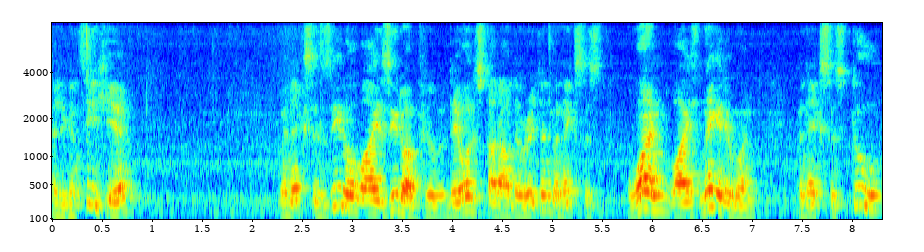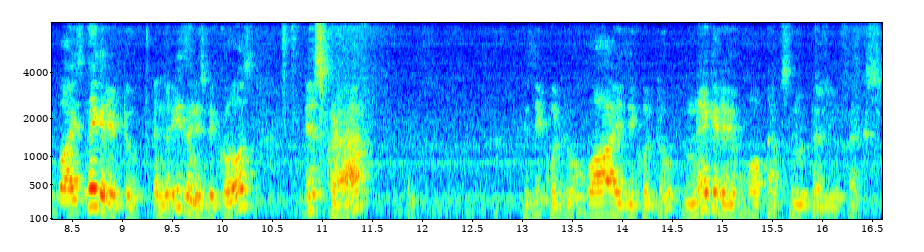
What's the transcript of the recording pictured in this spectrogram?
as you can see here when x is 0, y is 0. They all start out the origin. When x is 1, y is negative 1. When x is 2, y is negative 2. And the reason is because this graph is equal to y is equal to negative of absolute value of x.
